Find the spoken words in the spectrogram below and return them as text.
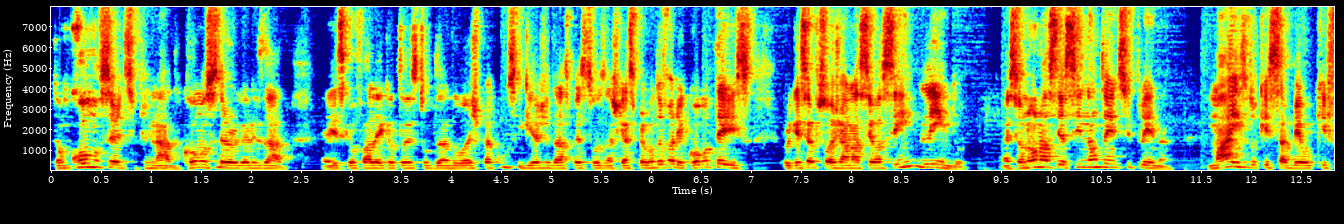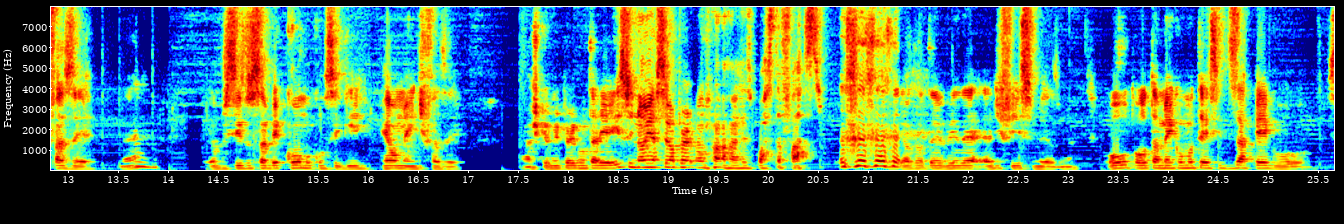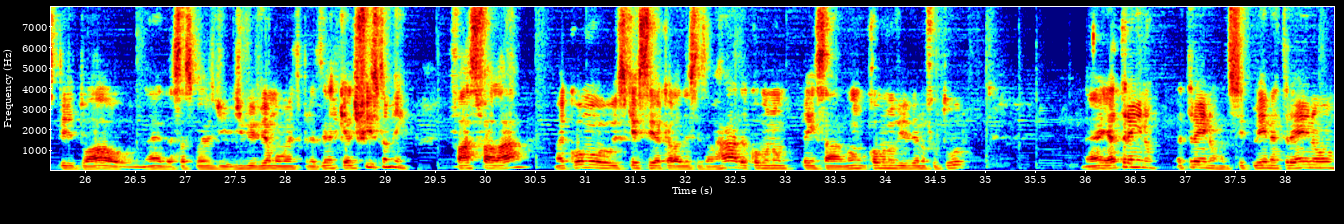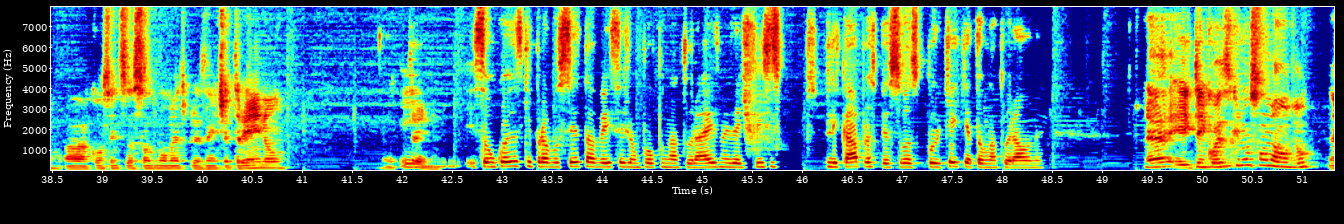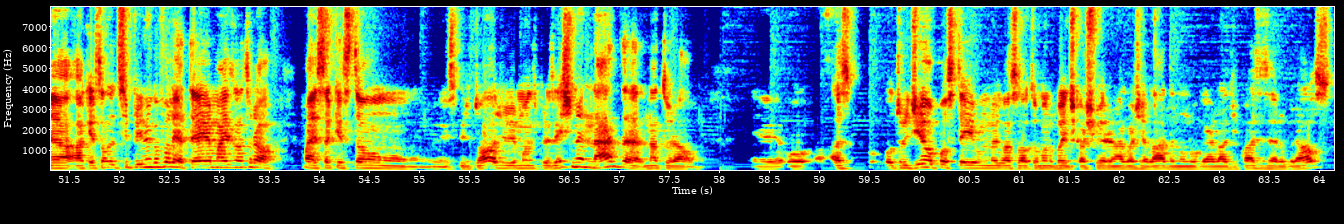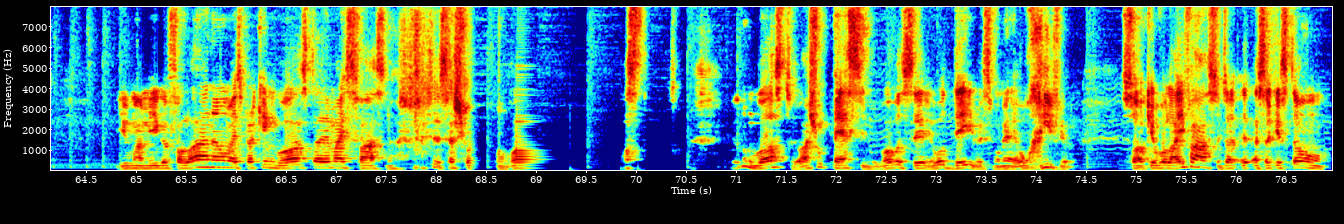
Então, como ser disciplinado, como ser organizado? É isso que eu falei que eu estou estudando hoje para conseguir ajudar as pessoas. Acho que essa pergunta eu falei, como ter isso? Porque se a pessoa já nasceu assim, lindo. Mas se eu não nasci assim, não tem disciplina. Mais do que saber o que fazer, né? Uhum. Eu preciso saber como conseguir realmente fazer. Acho que eu me perguntaria isso e não ia ser uma, uma resposta fácil. é o que eu tenho vendo, é, é difícil mesmo. Né? Ou, ou também como ter esse desapego espiritual, né? Dessas coisas de, de viver o momento presente, que é difícil também fácil falar, mas como esquecer aquela decisão errada, como não pensar, não, como não viver no futuro. Né? E é treino, é treino, a disciplina é treino, a conscientização do momento presente é treino. É treino. E, e, são coisas que para você talvez sejam um pouco naturais, mas é difícil explicar para as pessoas por que, que é tão natural, né? É, e tem coisas que não são não, viu? É, a questão da disciplina que eu falei, até é mais natural. Mas essa questão espiritual de viver o momento presente não é nada natural. É, as, outro dia eu postei um negócio lá tomando banho de cachoeira na água gelada num lugar lá de quase zero graus. E uma amiga falou: Ah, não, mas para quem gosta é mais fácil. Você acha que eu gosto? Eu não gosto, eu acho péssimo, igual você. Eu odeio esse momento, é horrível. Só que eu vou lá e faço. Então, essa questão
